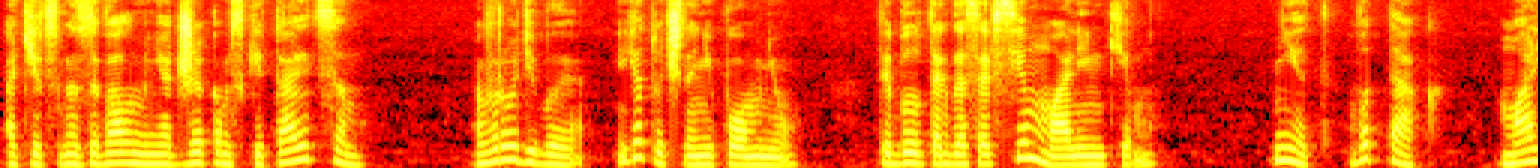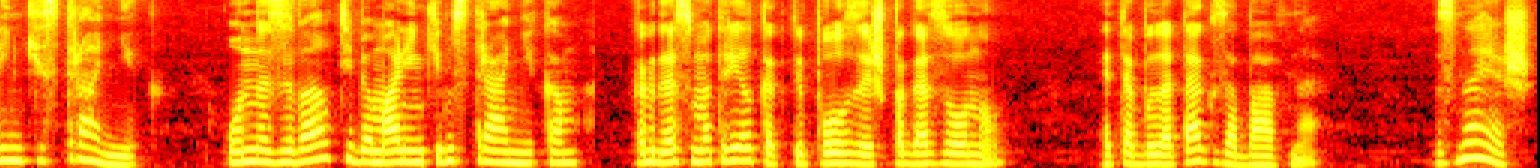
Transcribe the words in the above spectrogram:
«Отец называл меня Джеком-скитальцем?» «Вроде бы, я точно не помню. Ты был тогда совсем маленьким». «Нет, вот так. Маленький странник. Он называл тебя маленьким странником, когда смотрел, как ты ползаешь по газону. Это было так забавно. Знаешь,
